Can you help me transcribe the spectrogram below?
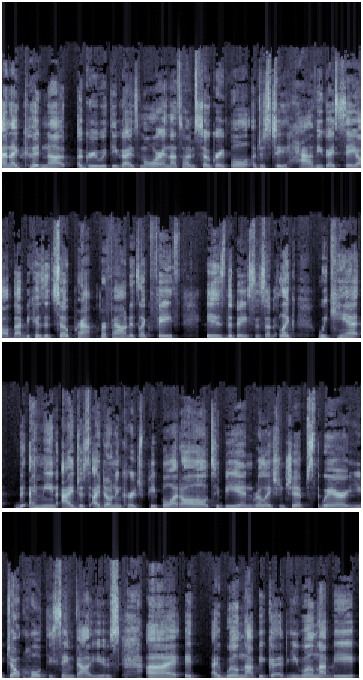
And I could not agree with you guys more. And that's why I'm so grateful uh, just to have you guys say all that because it's so pra- profound. It's like faith is the basis of it. Like we can't, I mean, I just, I don't encourage people at all to be in relationships where you don't hold these same values. Uh, it, I will not be good. You will not be,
